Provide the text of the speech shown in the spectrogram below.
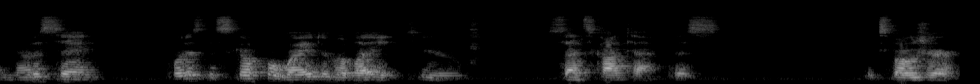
And noticing what is the skillful way to relate to sense contact, this exposure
